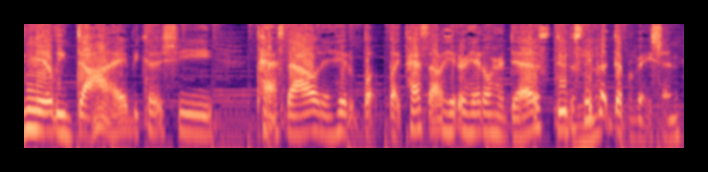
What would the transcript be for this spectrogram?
nearly died because she passed out and hit like passed out, hit her head on her desk due to mm-hmm. sleep deprivation.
